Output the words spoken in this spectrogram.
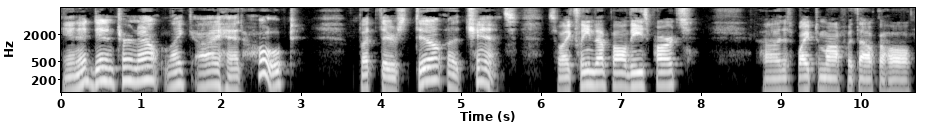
And it didn't turn out like I had hoped, but there's still a chance. So I cleaned up all these parts, uh, just wiped them off with alcohol,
